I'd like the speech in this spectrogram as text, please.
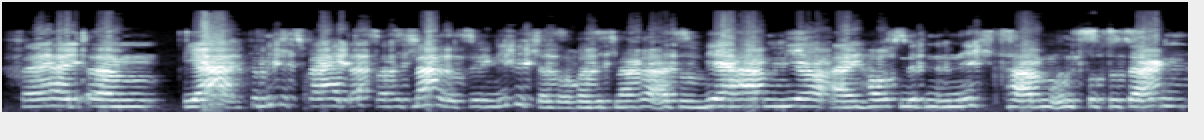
Freiheit, ähm, ja, für mich ist Freiheit das, was ich mache, deswegen liebe ich das auch, was ich mache. Also wir haben hier ein Haus mitten im Nichts, haben uns sozusagen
